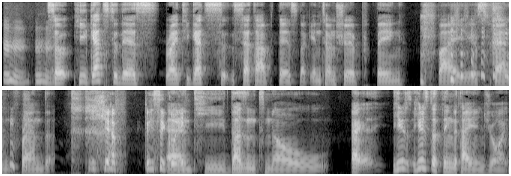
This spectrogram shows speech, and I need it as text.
Mm-hmm, So he gets to this right. He gets set up this like internship thing by his fan, friend yeah, basically. and he doesn't know. Uh, here's here's the thing that I enjoy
